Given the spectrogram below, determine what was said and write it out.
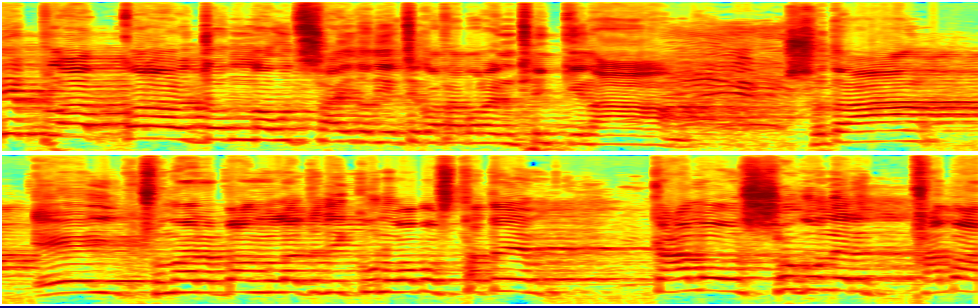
বিপ্লব করার জন্য উৎসাহিত দিয়েছে, কথা বলেন ঠিক কিনা? সুতরাং এই সোনার বাংলা যদি কোনো অবস্থাতে কালো শগুনের থাবা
